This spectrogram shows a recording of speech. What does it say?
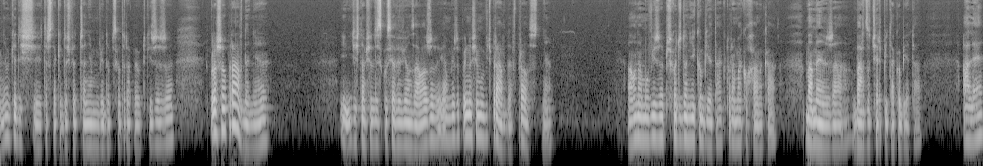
Miałem kiedyś e, też takie doświadczenie, mówię do psychoterapeutki, że, że proszę o prawdę, nie? I gdzieś tam się dyskusja wywiązała, że ja mówię, że powinno się mówić prawdę, wprost, nie? A ona mówi, że przychodzi do niej kobieta, która ma kochanka, ma męża, bardzo cierpi ta kobieta, ale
